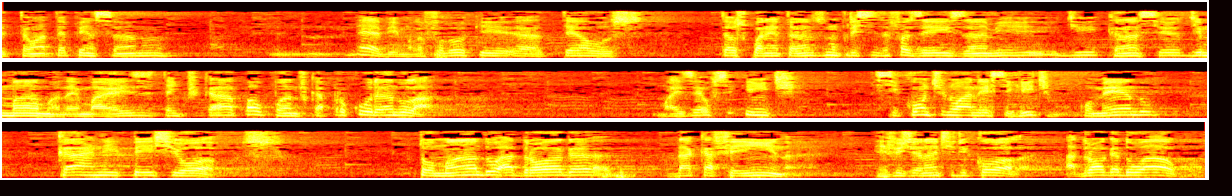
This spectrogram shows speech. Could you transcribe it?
estão eh, até pensando. É, Bima, ela falou que até os até os 40 anos não precisa fazer exame de câncer de mama, né? Mas tem que ficar palpando, ficar procurando lá. Mas é o seguinte: se continuar nesse ritmo, comendo carne, peixe e ovos, tomando a droga da cafeína, refrigerante de cola, a droga do álcool,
